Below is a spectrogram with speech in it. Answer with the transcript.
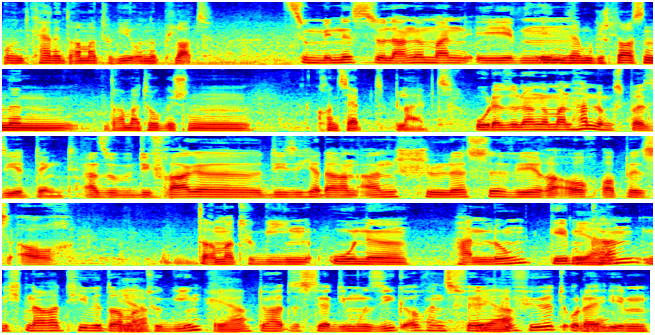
und keine Dramaturgie ohne Plot. Zumindest solange man In eben, einem geschlossenen dramaturgischen Konzept bleibt. oder solange man handlungsbasiert denkt. Also die Frage, die sich ja daran anschlösse, wäre auch, ob es auch Dramaturgien ohne Handlung geben Ja. kann, nicht narrative Dramaturgien. Ja. Du hattest ja die Musik auch ins Feld Ja. geführt oder Ja. eben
